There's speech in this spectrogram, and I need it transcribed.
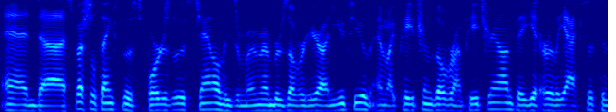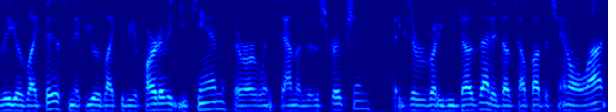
and uh, special thanks to the supporters of this channel. These are my members over here on YouTube and my patrons over on Patreon. They get early access to videos like this, and if you would like to be a part of it, you can. There are links down in the description. Thanks everybody who does that. It does help out the channel a lot.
